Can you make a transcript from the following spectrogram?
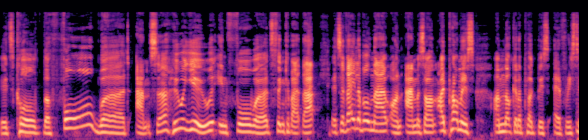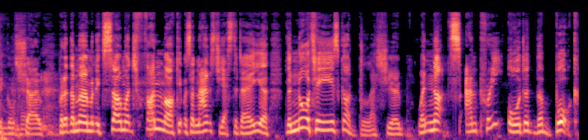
It's called The Four Word Answer. Who are you in four words? Think about that. It's available now on Amazon. I promise I'm not going to plug this every single show, but at the moment it's so much fun, Mark. It was announced yesterday. Uh, the Naughties, God bless you, went nuts and pre-ordered the book.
